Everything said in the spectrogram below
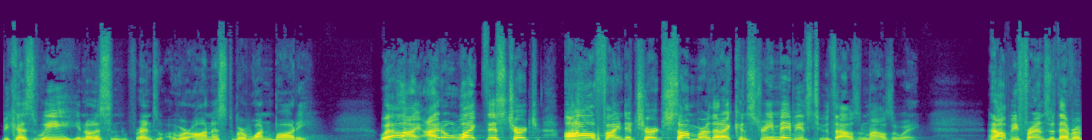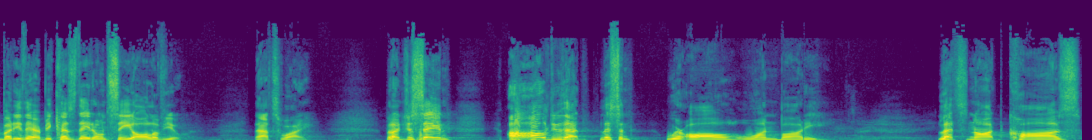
Because we, you know, listen, friends, we're honest, we're one body. Well, I, I don't like this church. I'll find a church somewhere that I can stream. Maybe it's 2,000 miles away. And I'll be friends with everybody there because they don't see all of you. That's why. But I'm just saying, I'll, I'll do that. Listen, we're all one body. Let's not cause,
